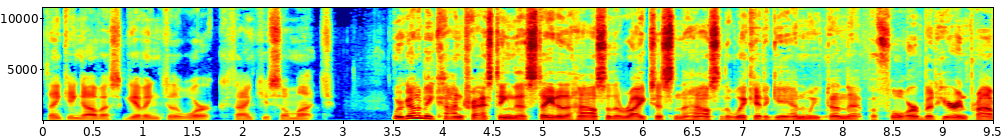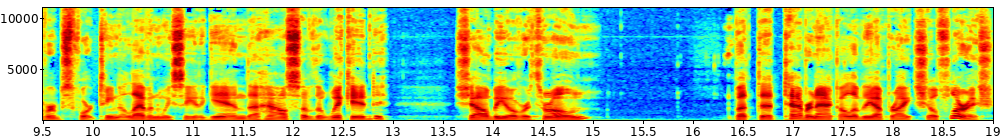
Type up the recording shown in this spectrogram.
thinking of us, giving to the work. Thank you so much. We're going to be contrasting the state of the house of the righteous and the house of the wicked again. We've done that before, but here in Proverbs 14:11 we see it again. The house of the wicked shall be overthrown, but the tabernacle of the upright shall flourish.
